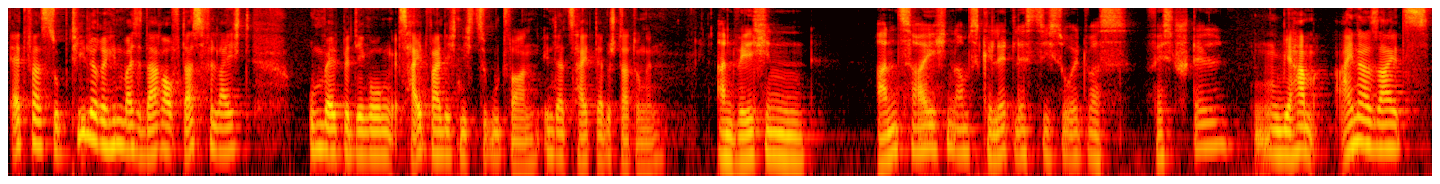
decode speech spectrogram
etwas subtilere Hinweise darauf, dass vielleicht Umweltbedingungen zeitweilig nicht so gut waren in der Zeit der Bestattungen. An welchen Anzeichen am Skelett lässt sich so etwas feststellen? Wir haben einerseits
